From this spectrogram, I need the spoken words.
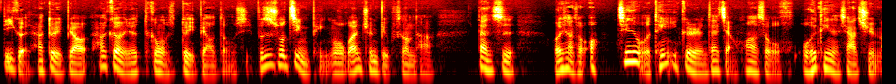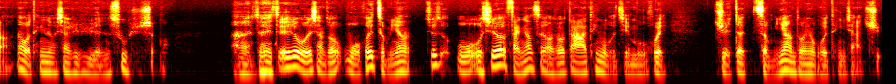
第一个，他对标，他根本就跟我是对标东西，不是说竞品，我完全比不上他。但是我想说，哦，今天我听一个人在讲话的时候，我我会听得下去吗？那我听得下去元素是什么？啊，对，所以说我就想说，我会怎么样？就是我，我其实反向思考说，大家听我节目会觉得怎么样东西我会听下去？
